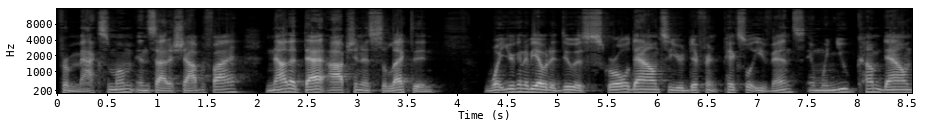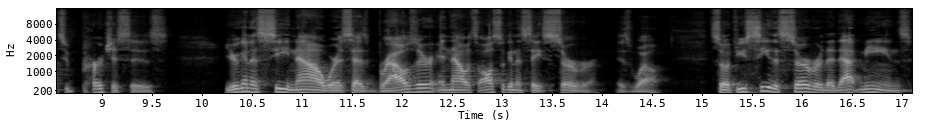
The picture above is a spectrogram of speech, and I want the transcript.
for maximum inside of Shopify, now that that option is selected, what you're going to be able to do is scroll down to your different pixel events. And when you come down to purchases, you're going to see now where it says browser, and now it's also going to say server as well. So if you see the server, that that means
